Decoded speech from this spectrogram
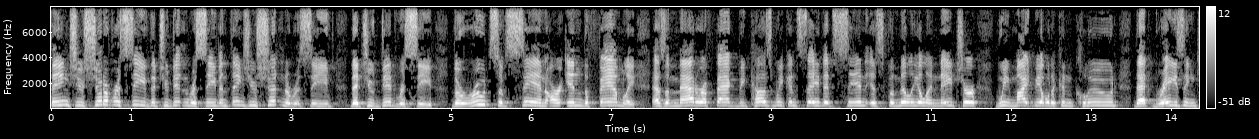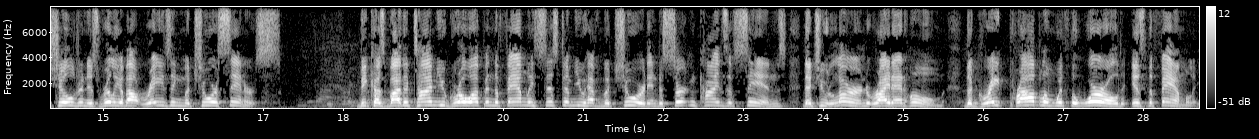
Things you should have received that you didn't receive, and things you shouldn't have received that you did receive. The roots of sin are in the family. As a matter of fact, because we can say that sin is familial in nature, we might be able to conclude that raising children is really about raising mature sinners. Because by the time you grow up in the family system, you have matured into certain kinds of sins that you learned right at home. The great problem with the world is the family.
